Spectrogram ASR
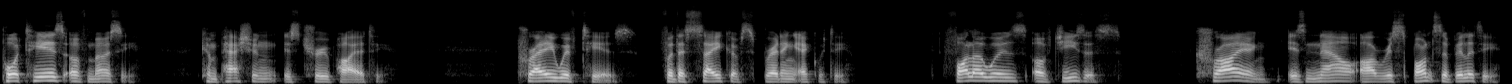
Pour tears of mercy. Compassion is true piety. Pray with tears for the sake of spreading equity. Followers of Jesus, crying is now our responsibility.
